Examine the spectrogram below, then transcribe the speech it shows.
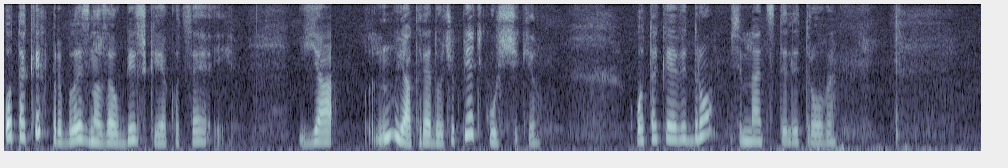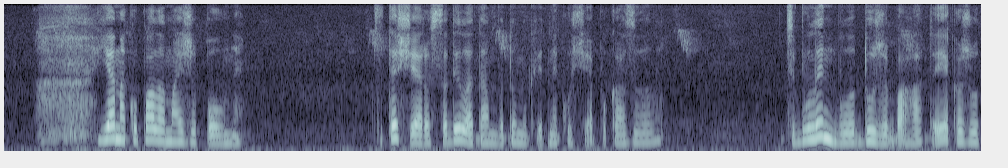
отаких приблизно завбільшки, як оце. Я, ну як рядочок, 5 кущиків. Отаке відро 17-літрове. Я накопала майже повне. Це те, що я розсадила там в тому квітнику, що я показувала. Цибулин було дуже багато. Я кажу,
